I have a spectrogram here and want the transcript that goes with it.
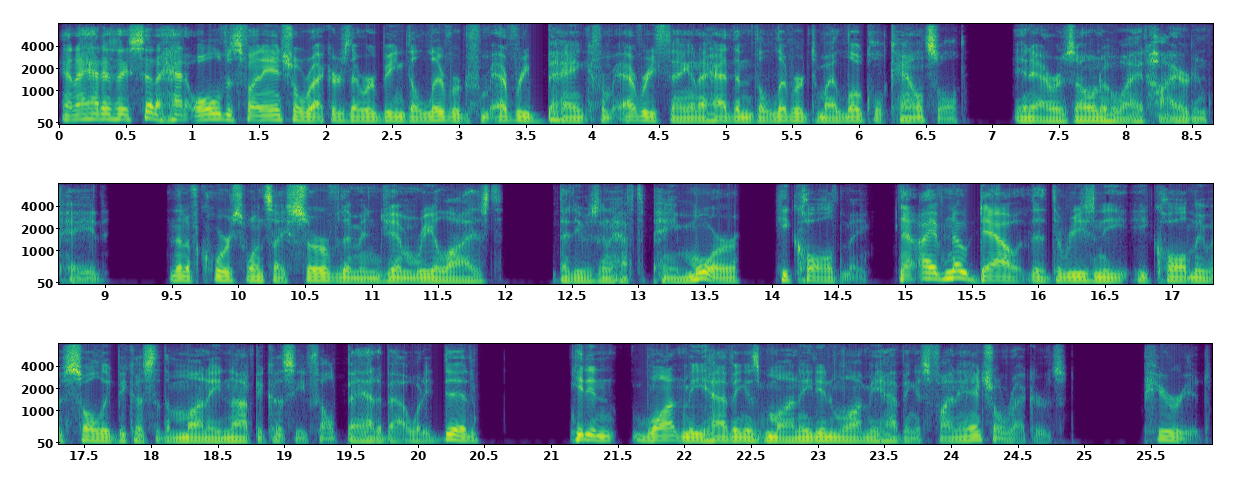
And I had, as I said, I had all of his financial records that were being delivered from every bank, from everything. And I had them delivered to my local counsel in Arizona, who I had hired and paid. And then, of course, once I served them and Jim realized that he was going to have to pay more, he called me. Now, I have no doubt that the reason he, he called me was solely because of the money, not because he felt bad about what he did. He didn't want me having his money. He didn't want me having his financial records, period.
